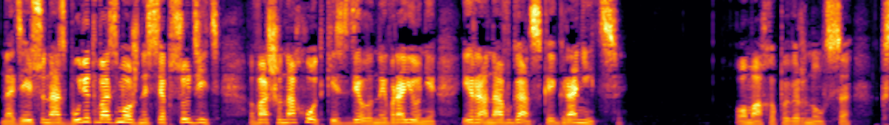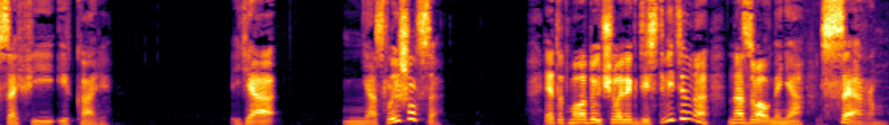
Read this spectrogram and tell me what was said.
Надеюсь, у нас будет возможность обсудить ваши находки, сделанные в районе Ирано-Афганской границы». Омаха повернулся к Софии и Каре. «Я не ослышался? Этот молодой человек действительно назвал меня сэром?»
